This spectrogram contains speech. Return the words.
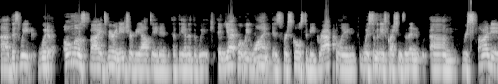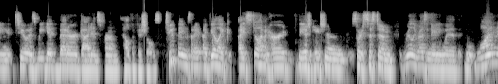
uh, this week would almost by its very nature be outdated at the end of the week. And yet what we want is for schools to be grappling with some of these questions and then um, responding to as we get better guidance from health officials. Two things that I, I, feel like I still haven't heard the education sort of system really resonating with. One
